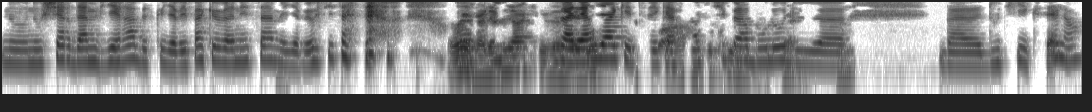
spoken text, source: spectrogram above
nos, chères dames Viera, parce qu'il n'y avait pas que Vanessa, mais il y avait aussi sa sœur. Ouais, Valéria, qui, Valéria qui, était, qui a fait un super boulot de. Mmh bah, d'outils Excel hein,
